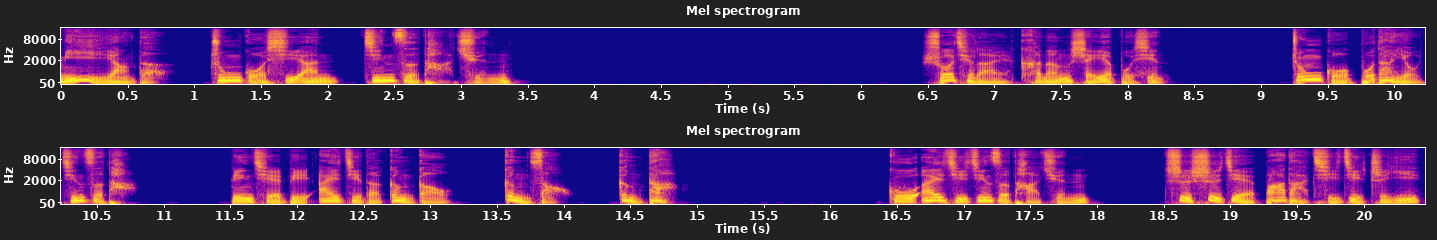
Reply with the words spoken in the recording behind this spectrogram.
谜一样的中国西安金字塔群。说起来，可能谁也不信，中国不但有金字塔，并且比埃及的更高、更早、更大。古埃及金字塔群是世界八大奇迹之一，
